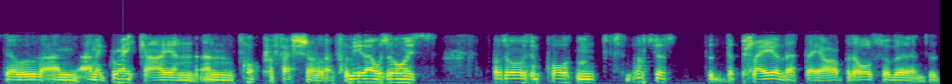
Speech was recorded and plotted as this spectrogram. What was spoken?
still, and, and a great guy and, and top professional. And for me, that was always that was always important, not just the, the player that they are, but also the, the,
